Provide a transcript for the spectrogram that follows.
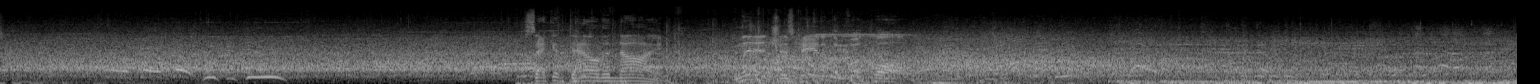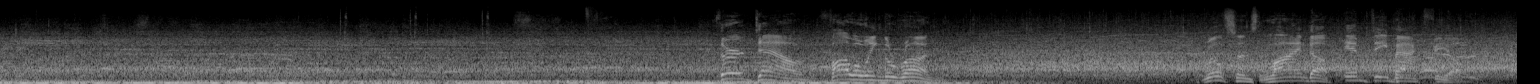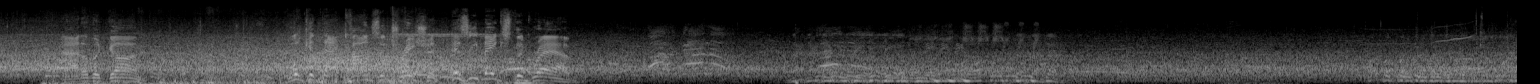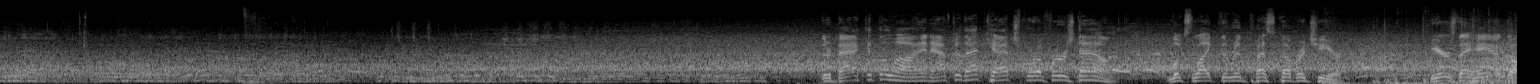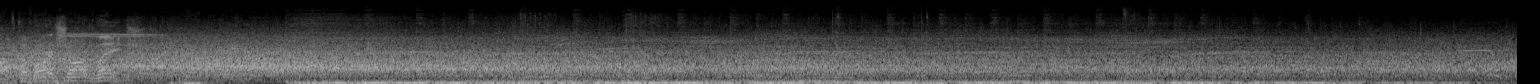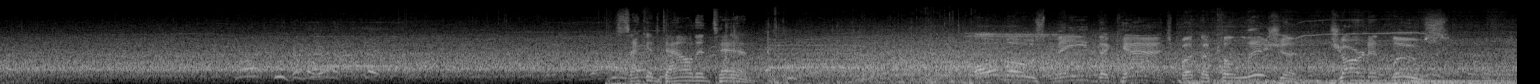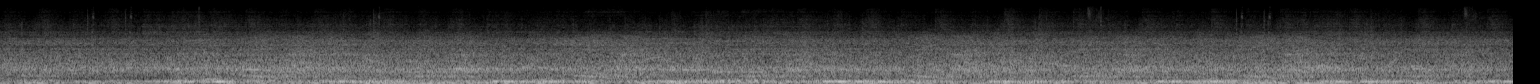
Second down and nine. Lynch is handed the football. Third down following the run. Wilson's lined up, empty backfield. Out of the gun. Look at that concentration as he makes the grab. They're back at the line after that catch for a first down. Looks like they're in press coverage here. Here's the handoff to Marshawn Lynch. Second down and 10. Almost made the catch, but the collision jarred it loose.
